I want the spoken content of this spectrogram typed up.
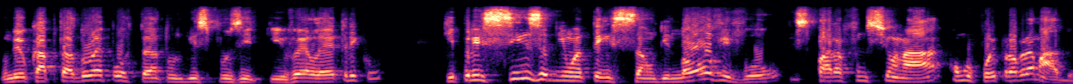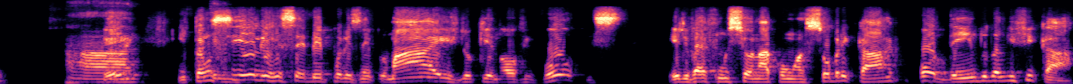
o meu captador é, portanto, um dispositivo elétrico que precisa de uma tensão de 9 volts para funcionar como foi programado. Ah, ok? Então, se ele receber, por exemplo, mais do que 9 volts, ele vai funcionar com uma sobrecarga, podendo danificar.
